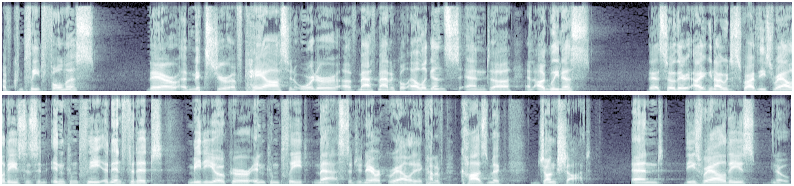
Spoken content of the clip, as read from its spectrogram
of complete fullness. They're a mixture of chaos and order, of mathematical elegance and, uh, and ugliness. So I, you know, I would describe these realities as an incomplete, an infinite, mediocre, incomplete mess, a generic reality, a kind of cosmic junk shot. And these realities, you know,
